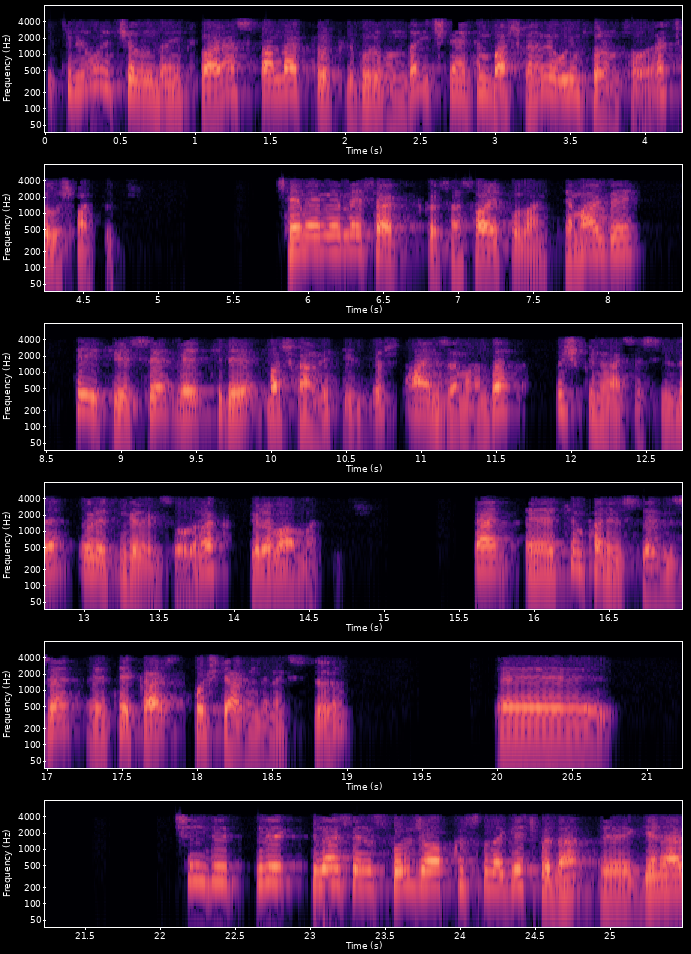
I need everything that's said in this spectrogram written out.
2013 yılından itibaren Standart Profili grubunda iç denetim başkanı ve uyum sorumlusu olarak çalışmaktadır. KMMM sertifikasına sahip olan Kemal Bey, TEİT üyesi ve TİDE Başkan Vekilidir. Aynı zamanda Işık Üniversitesi'nde öğretim görevlisi olarak görev almaktadır. Ben e, tüm panelistlerimize e, tekrar hoş geldin demek istiyorum. E, şimdi direkt dilerseniz soru cevap kısmına geçmeden e, genel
